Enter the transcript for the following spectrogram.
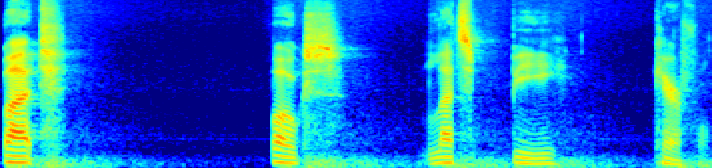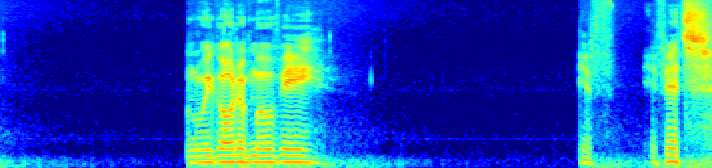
But folks, let's be careful. When we go to a movie, if if it's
